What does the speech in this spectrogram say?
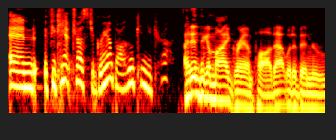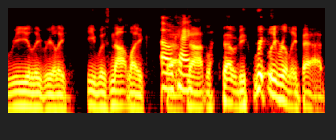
and if you can't trust your grandpa, who can you trust? I didn't think of my grandpa. That would have been really, really. He was not like that. Okay. Not like that would be really, really bad.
